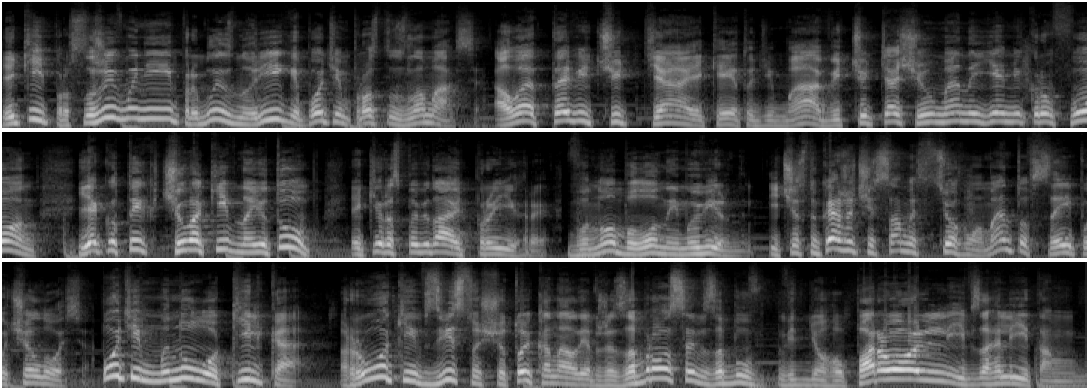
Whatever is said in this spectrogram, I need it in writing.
який прослужив мені приблизно рік і потім просто зламався. Але те відчуття, яке я тоді мав, відчуття, що у мене є мікрофон, як у тих чуваків на YouTube, які розповідають про ігри, воно було неймовірним. І чесно кажучи, саме з цього моменту все і почалося. Потім минуло кілька. Років, звісно, що той канал я вже забросив, забув від нього пароль, і взагалі там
